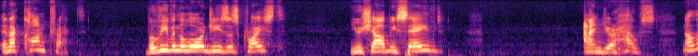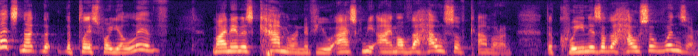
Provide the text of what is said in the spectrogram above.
in a contract. Believe in the Lord Jesus Christ, you shall be saved, and your house. Now, that's not the, the place where you live. My name is Cameron. If you ask me, I'm of the house of Cameron. The Queen is of the house of Windsor.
